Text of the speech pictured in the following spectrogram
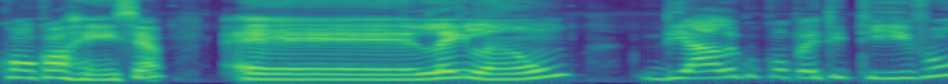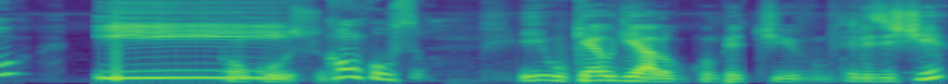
concorrência, é, leilão, diálogo competitivo e concurso. concurso. E o que é o diálogo competitivo? Ele existia?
